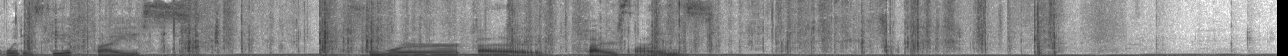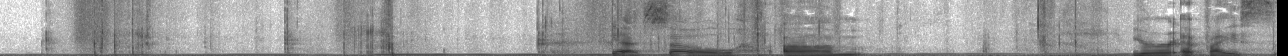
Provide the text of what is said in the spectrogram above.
What is the advice for uh, fire signs? Yeah, so um, your advice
